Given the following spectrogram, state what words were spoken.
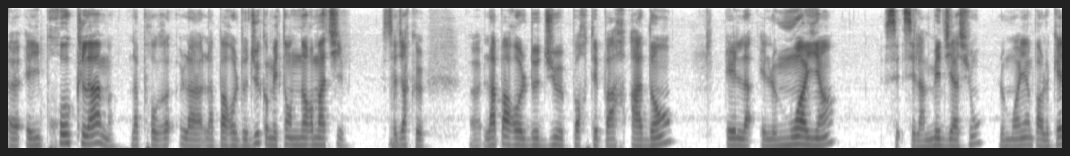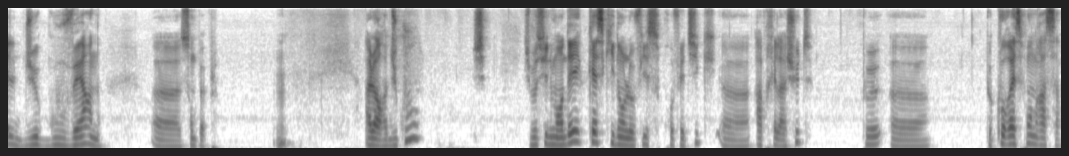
euh, et il proclame la, progr- la- la parole de Dieu comme étant normative. C'est-à-dire que euh, la parole de Dieu portée par Adam est, la- est le moyen, c'est la médiation, le moyen par lequel Dieu gouverne son peuple. Mm. Alors, du coup, je, me suis demandé qu'est-ce qui, dans l'office prophétique, euh, après la chute, peut, euh, correspondre à ça?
